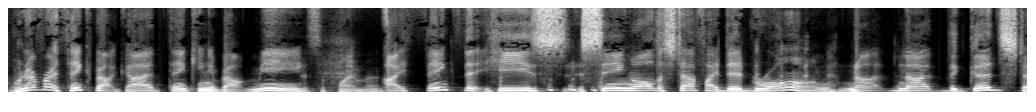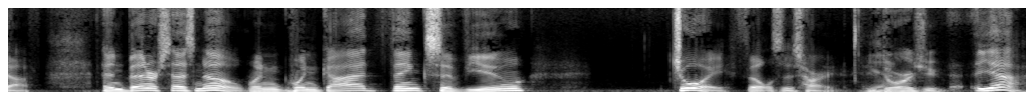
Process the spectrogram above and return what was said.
whenever I think about God thinking about me, disappointment. I think that he's seeing all the stuff I did wrong, not, not the good stuff. And Benner says, no, when, when God thinks of you, joy fills his heart. He adores you. Yeah.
